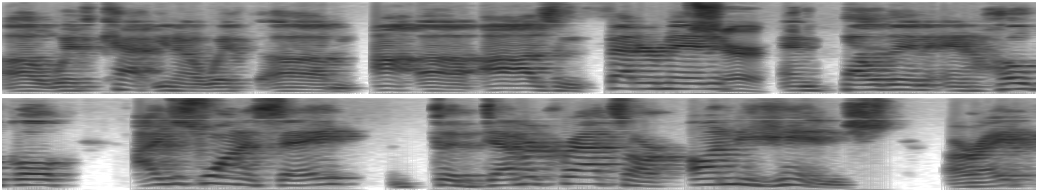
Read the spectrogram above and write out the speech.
uh, with Cat, you know, with um, uh, Oz and Fetterman sure. and Zeldin and Hochul I just want to say the Democrats are unhinged. All right.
